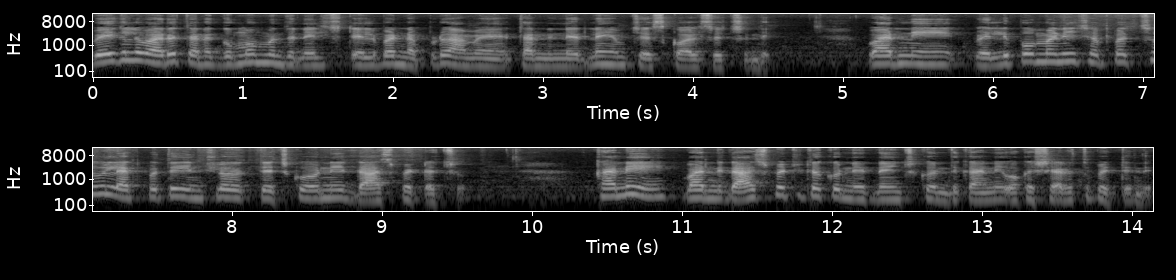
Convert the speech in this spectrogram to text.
వేగుల వారు తన గుమ్మం ముందు నిలిచి నిలబడినప్పుడు ఆమె తన నిర్ణయం చేసుకోవాల్సి వచ్చింది. వారిని వెళ్ళిపోమని చెప్పచ్చు లేకపోతే ఇంట్లో తెచ్చుకొని దాచిపెట్టచ్చు. కానీ వారిని దాచిపెట్టుటకు నిర్ణయించుకుంది కానీ ఒక షరతు పెట్టింది.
